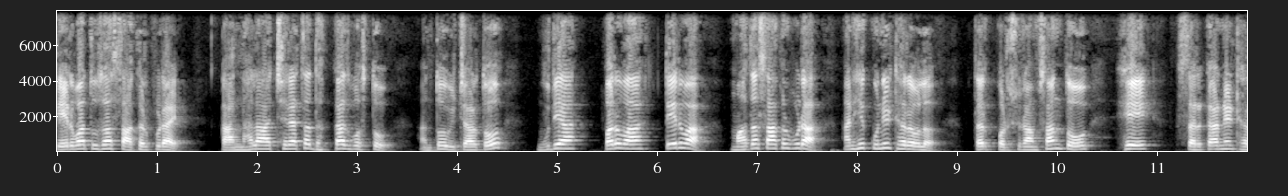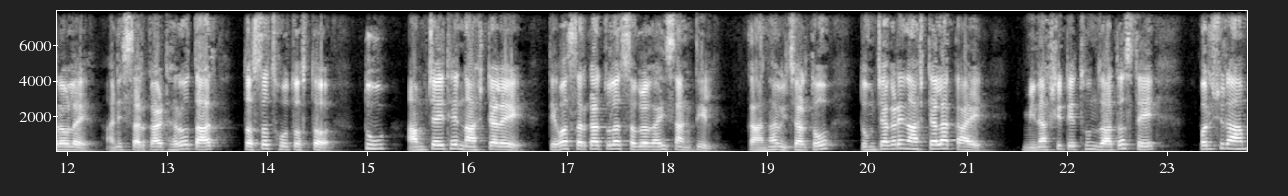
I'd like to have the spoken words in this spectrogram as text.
तेरवा तुझा साखरपुडा आहे कान्हाला आश्चर्याचा धक्काच बसतो आणि तो विचारतो उद्या परवा तेरवा माझा साखरपुडा आणि हे कुणी ठरवलं? तर परशुराम सांगतो हे सरकारने ठरवलंय आणि सरकार ठरवताच तसंच होत असतं. तू आमच्या इथे नाश्त्याला ये. तेव्हा सरकार तुला सगळं काही सांगतील. कान्हा विचारतो तुमच्याकडे नाश्त्याला काय? मीनाक्षी तेथून जात असते. परशुराम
